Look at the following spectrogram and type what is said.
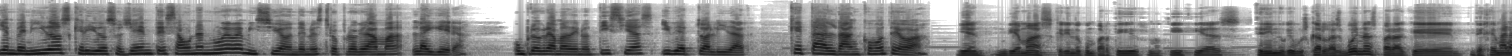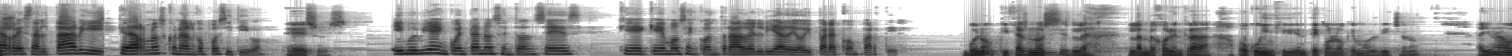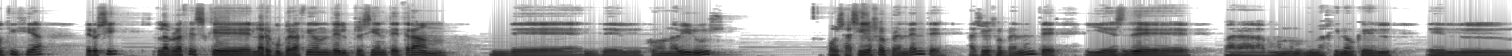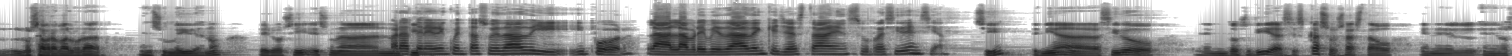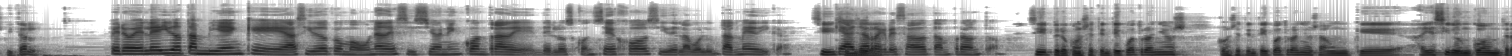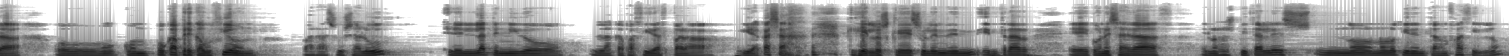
Bienvenidos queridos oyentes a una nueva emisión de nuestro programa La Higuera, un programa de noticias y de actualidad. ¿Qué tal Dan? ¿Cómo te va? Bien, un día más, queriendo compartir noticias, teniendo que buscar las buenas para que dejemos... Para resaltar y quedarnos con algo positivo. Eso es. Y muy bien, cuéntanos entonces ¿Qué, hemos encontrado el día de hoy para compartir? Bueno, quizás no es la, la, mejor entrada o coincidente con lo que hemos dicho, ¿no? Hay una noticia, pero sí, la verdad es que la recuperación del presidente Trump de, del coronavirus, pues ha sido sorprendente, ha sido sorprendente y es de, para, me imagino que él, él lo sabrá valorar en su medida, ¿no? pero sí es una Para tener en cuenta su edad y, por la, la, brevedad en que ya está en su residencia. Sí, tenía, ha sido en dos días escasos, ha estado en el, en el hospital. Pero he leído también que ha sido como una decisión en contra de, de los consejos y de la voluntad médica. Sí, que haya regresado tan pronto. Sí, pero con 74 años, con 74 años, aunque haya sido en contra o con poca precaución para su salud, él ha tenido la capacidad para ir a casa, que los que suelen entrar eh, con esa edad en los hospitales no, no lo tienen tan fácil, ¿no?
